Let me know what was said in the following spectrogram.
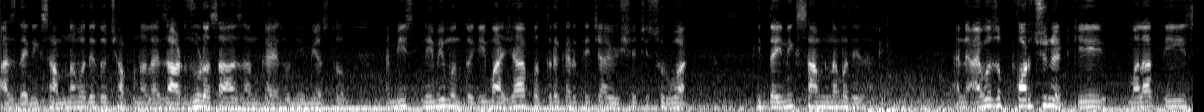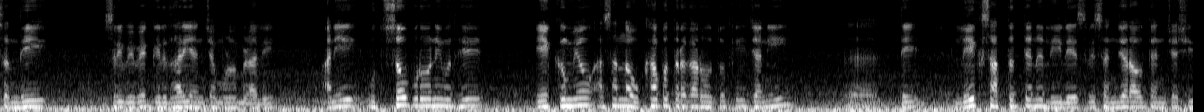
आज दैनिक सामनामध्ये तो छापून आला आहे जाडजूड असा आज अंक आहे जो नेहमी असतो. मी नेहमी म्हणतो की माझ्या पत्रकारितेच्या आयुष्याची सुरुवात ही दैनिक सामनामध्ये झाली. आणि आय वॉज अ फॉर्च्युनेट की मला ती संधी श्री विवेक गिरधारी यांच्यामुळं मिळाली. आणि उत्सव पुरवणीमध्ये एकमेव असा नौखा पत्रकार होतो की ज्यांनी ते लेख सातत्यानं लिहिले श्री संजय राऊत त्यांच्याशी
